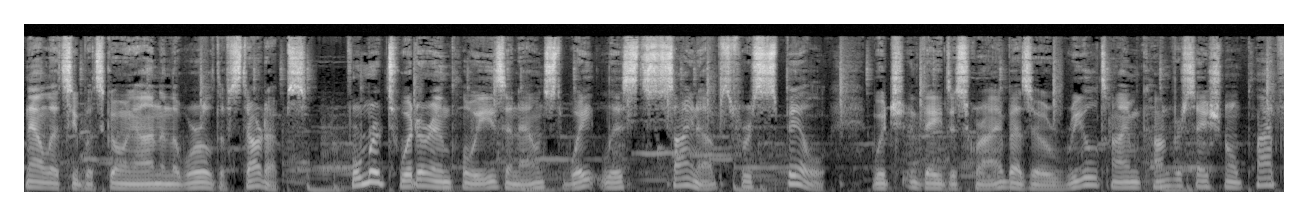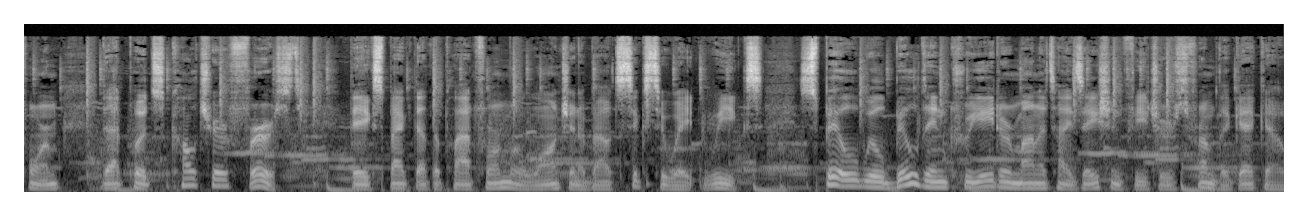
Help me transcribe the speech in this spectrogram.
Now let's see what's going on in the world of startups. Former Twitter employees announced waitlist signups for Spill, which they describe as a real time conversational platform that puts culture first. They expect that the platform will launch in about six to eight weeks. Spill will build in creator monetization features from the get go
